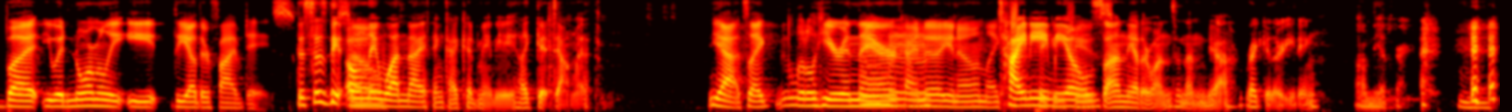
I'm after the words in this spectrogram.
but you would normally eat the other five days. This is the only one that I think I could maybe like get down with. Yeah, it's like a little here and there, Mhm. kind of, you know, and like Tiny and meals choose. on the other ones, and then yeah, regular eating on the other.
